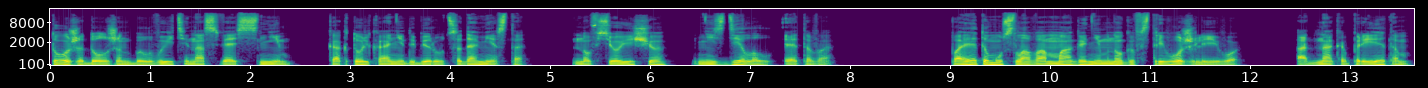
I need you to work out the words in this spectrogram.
тоже должен был выйти на связь с ним, как только они доберутся до места, но все еще не сделал этого. Поэтому слова мага немного встревожили его, однако при этом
